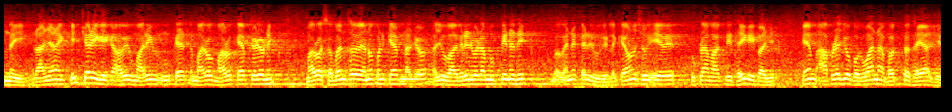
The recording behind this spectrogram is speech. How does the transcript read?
નહીં. રાજાને ખીચ ચડી ગઈ કે આવી મારી હું કે મારો મારો કેપ ચડ્યો નહીં. મારો સંબંધ થયો, એનો પણ કેપ ના ચડ્યો. હજુ વાઘરીને વેળા મુક્તિ નથી. બહુ એને કર્યું એટલે કહેવાનું છું એ ટુકડા માગતી થઈ ગઈ પાછી. એમ આપણે જો ભગવાનના ભક્ત થયા છે,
